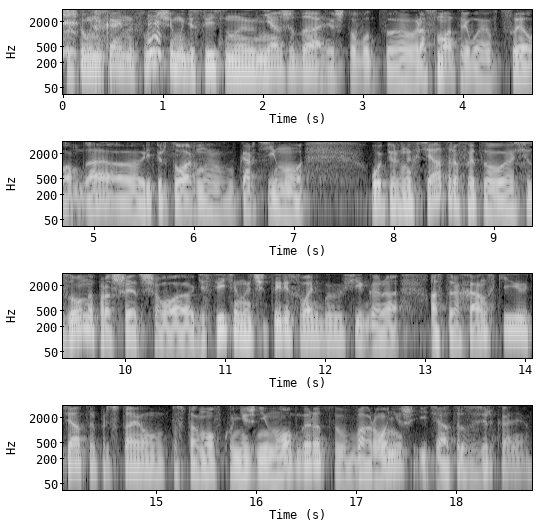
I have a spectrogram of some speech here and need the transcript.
Это уникальный случай. Мы действительно не ожидали, что вот э, рассматривая в целом да, э, репертуарную картину оперных театров этого сезона прошедшего, действительно четыре свадьбы Фигара. Астраханский театр представил постановку Нижний Новгород, Воронеж и театр Зазеркалья.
